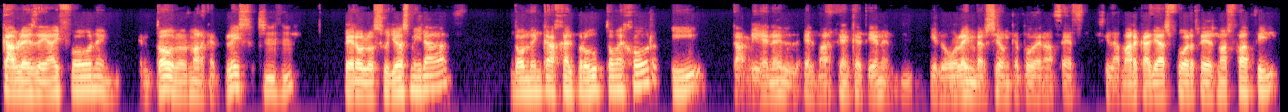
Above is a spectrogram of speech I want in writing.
cables de iPhone en, todos los marketplaces. Pero lo suyo es mirar dónde encaja el producto mejor y también el, el, margen que tienen y luego la inversión que pueden hacer. Si la marca ya es fuerte es más fácil,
